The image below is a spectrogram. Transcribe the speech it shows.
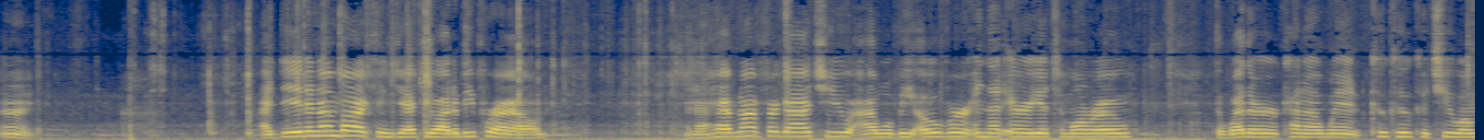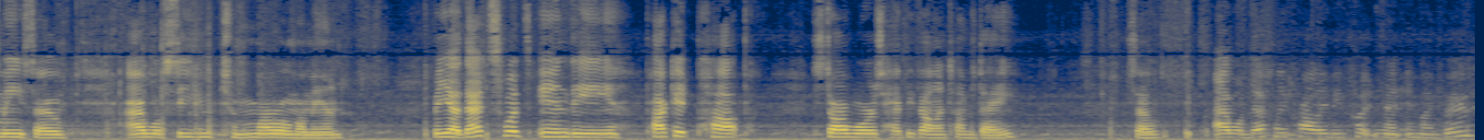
Alright. I did an unboxing, Jeff. You ought to be proud. And I have not forgot you. I will be over in that area tomorrow. The weather kind of went cuckoo cuckoo on me, so I will see you tomorrow, my man. But yeah, that's what's in the Pocket Pop Star Wars Happy Valentine's Day. So I will definitely probably be putting that in my booth.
